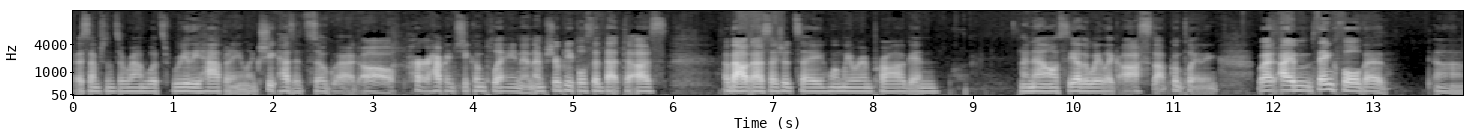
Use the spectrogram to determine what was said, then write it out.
Assumptions around what's really happening. Like she has it so good. Oh, her. How can she complain? And I'm sure people said that to us about us, I should say, when we were in Prague, and and now it's the other way. Like, ah, stop complaining. But I'm thankful that uh,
